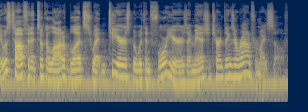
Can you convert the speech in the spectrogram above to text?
It was tough and it took a lot of blood, sweat, and tears, but within four years, I managed to turn things around for myself.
